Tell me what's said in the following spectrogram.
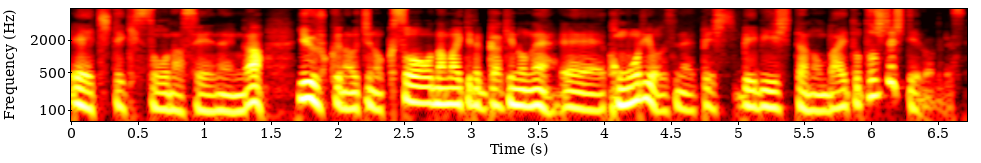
えー、知的そうな青年が、裕福なうちのクソ生意気なガキのね、えー、子守をですねベビーシッターのバイトとしてしているわけです。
